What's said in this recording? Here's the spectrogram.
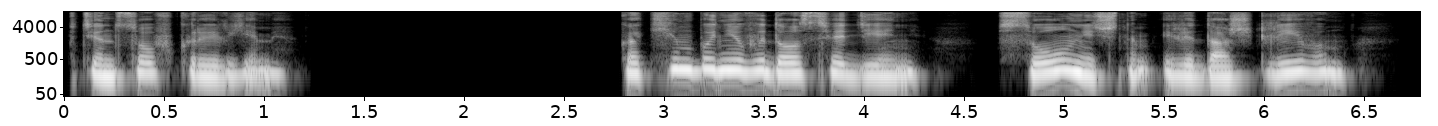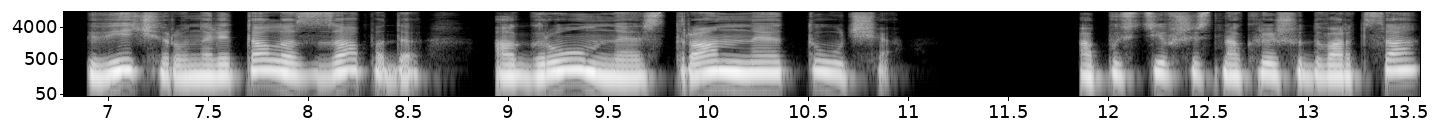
птенцов крыльями. Каким бы ни выдался день, солнечным или дождливым, к вечеру налетала с запада огромная странная туча. Опустившись на крышу дворца,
